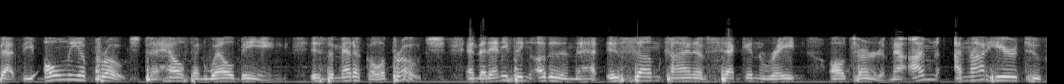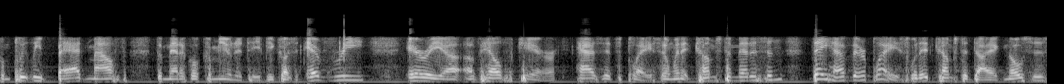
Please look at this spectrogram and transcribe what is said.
that the only approach to health and well-being is the medical approach, and that anything other than that is some kind of second-rate alternative. Now, I'm I'm not here to completely badmouth the medical community because every area of healthcare has its place, and when it comes to medicine, they have their place. When it comes to diagnosis,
